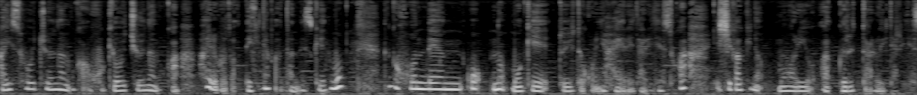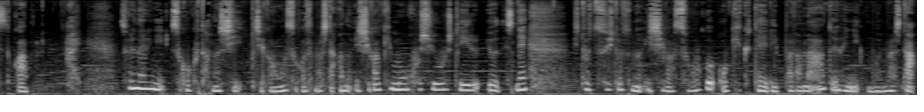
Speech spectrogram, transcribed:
改装中なのか補強中なのか入ることはできなかったんですけれどもなんか本殿をの模型というところに入れたりですとか石垣の周りをぐるっと歩いたりですとかはい。それなりにすごく楽しい時間を過ごせました。あの石垣も補修をしているようですね。一つ一つの石がすごく大きくて立派だなというふうに思いました。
